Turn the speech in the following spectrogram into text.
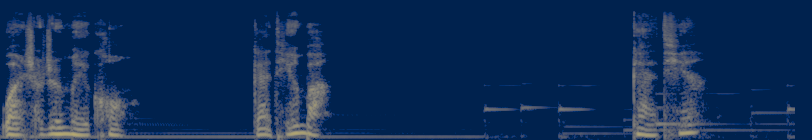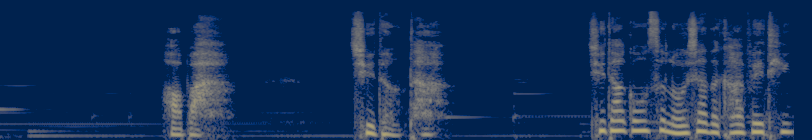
晚上真没空，改天吧。改天，好吧，去等他，去他公司楼下的咖啡厅，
